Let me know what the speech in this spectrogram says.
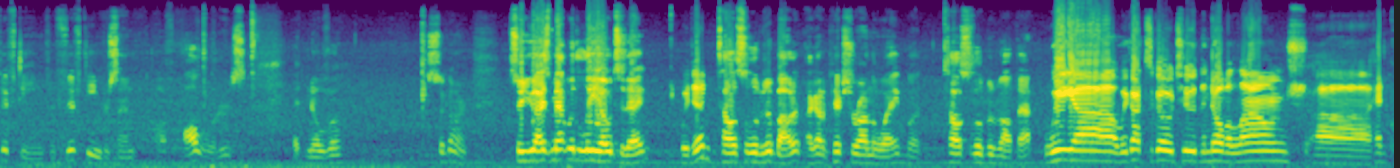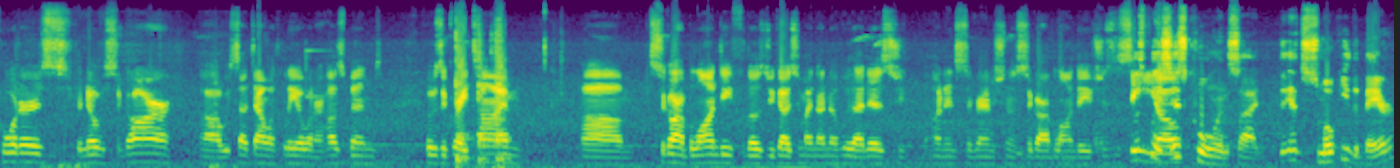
15 for 15% off all orders at Nova Cigar. So you guys met with Leo today. We did. Tell us a little bit about it. I got a picture on the way, but tell us a little bit about that. We uh, we got to go to the Nova Lounge uh, headquarters for Nova Cigar. Uh, we sat down with Leo and her husband. It was a great time. Um, Cigar Blondie, for those of you guys who might not know who that is, she, on Instagram she's knows Cigar Blondie. She's the CEO. This place is cool inside. They had Smokey the Bear.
